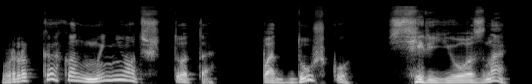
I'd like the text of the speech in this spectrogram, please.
В руках он мнет что-то. Подушку? Серьезно?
